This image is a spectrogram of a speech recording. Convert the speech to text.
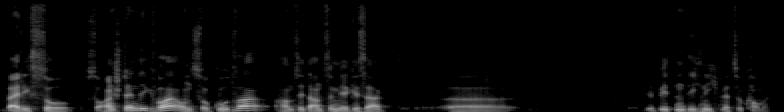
weil ich so, so anständig war und so gut war, haben sie dann zu mir gesagt, äh, wir bitten dich nicht mehr zu kommen.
